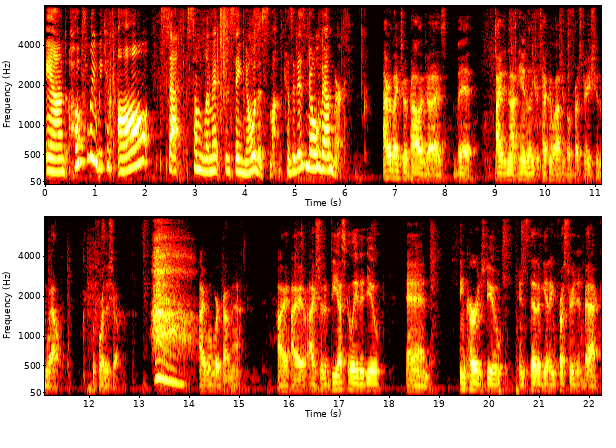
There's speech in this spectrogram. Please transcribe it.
And hopefully, we can all set some limits and say no this month because it is November. I would like to apologize that I did not handle your technological frustration well before the show. I will work on that. I, I, I should have de escalated you and encouraged you instead of getting frustrated back,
